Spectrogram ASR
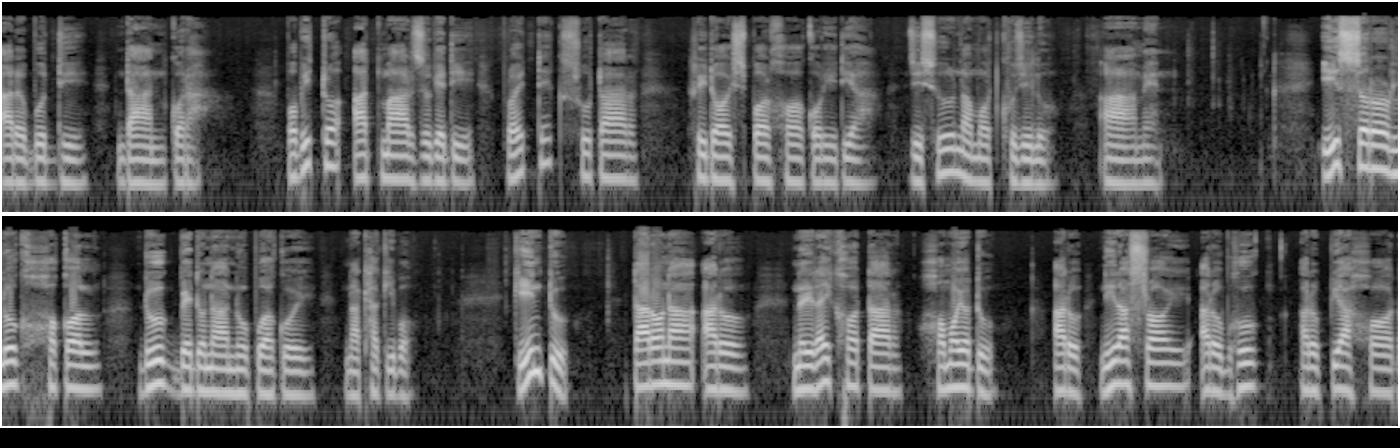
আৰু বুদ্ধি দান কৰা। পবিত্ৰ আত্মাৰ যোগেদি প্ৰত্যেক শ্ৰোতাৰ হৃদয় স্পৰ্শ কৰি দিয়া যীশুৰ নামত খুজিলোঁ। আমেন। ঈশ্বৰৰ লোকসকল দুখ বেদনা নোপোৱাকৈ নাথাকিব। কিন্তু তাৰণা আৰু নৈৰাক্ষতাৰ সময়তো আৰু নিৰাশ্ৰয় আৰু ভোক আৰু পিয়াসত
